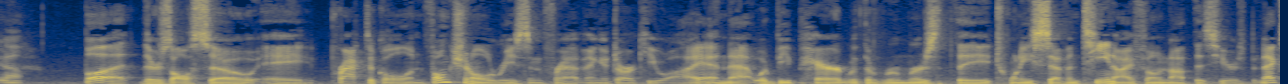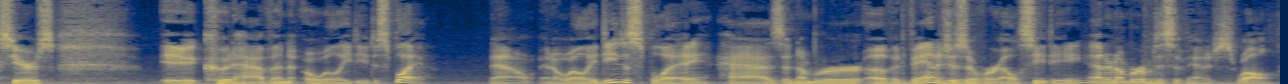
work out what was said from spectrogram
Yeah. But there's also a practical and functional reason for having a dark UI, and that would be paired with the rumors that the 2017 iPhone, not this year's, but next year's, it could have an OLED display. Now, an OLED display has a number of advantages over LCD and a number of disadvantages as well.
